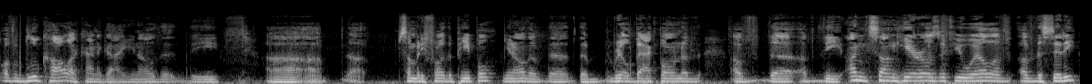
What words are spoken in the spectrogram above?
of a blue collar kind of guy. You know, the the uh, uh, somebody for the people. You know, the, the the real backbone of of the of the unsung heroes, if you will, of of the city.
